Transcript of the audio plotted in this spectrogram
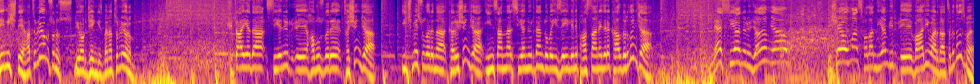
demişti. Hatırlıyor musunuz? Diyor Cengiz ben hatırlıyorum. Kütahya'da siyanür e, havuzları taşınca içme sularına karışınca insanlar siyanürden dolayı zehirlenip hastanelere kaldırılınca ne siyanürü canım ya bir şey olmaz falan diyen bir e, vali vardı hatırladınız mı?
